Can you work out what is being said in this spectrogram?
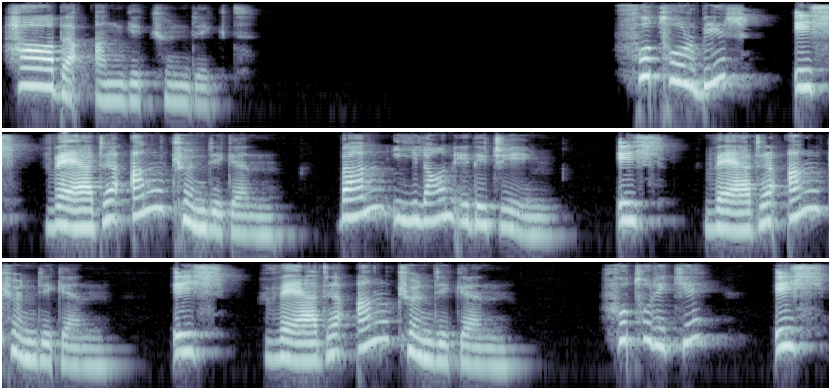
habe angekündigt. Futur 1 Ich werde ankündigen. Ben ilan edeceğim. Ich werde ankündigen. Ich werde ankündigen. Futur 2 Ich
